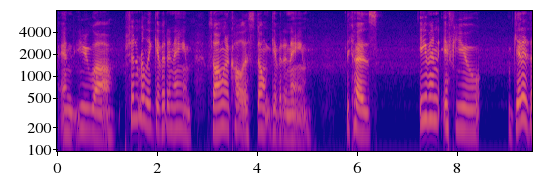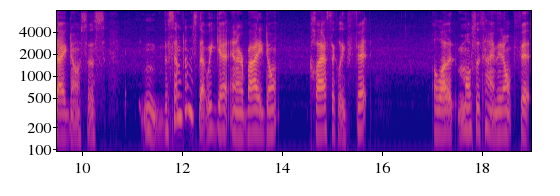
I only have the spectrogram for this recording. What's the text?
and you uh, shouldn't really give it a name. So I'm going to call this Don't Give It a Name because even if you get a diagnosis, the symptoms that we get in our body don't classically fit a lot of most of the time they don't fit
